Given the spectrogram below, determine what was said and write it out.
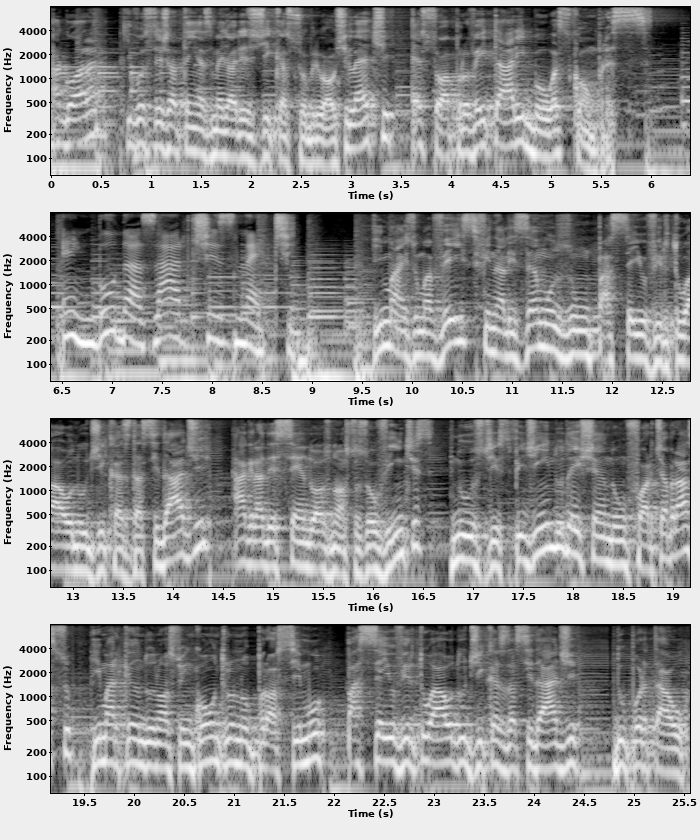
Agora que você já tem as melhores dicas sobre o Outlet, é só aproveitar e boas compras. Embu das Artes Net. E mais uma vez finalizamos um passeio virtual no Dicas da Cidade, agradecendo aos nossos ouvintes, nos despedindo, deixando um forte abraço e marcando o nosso encontro no próximo passeio virtual do Dicas da Cidade do portal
